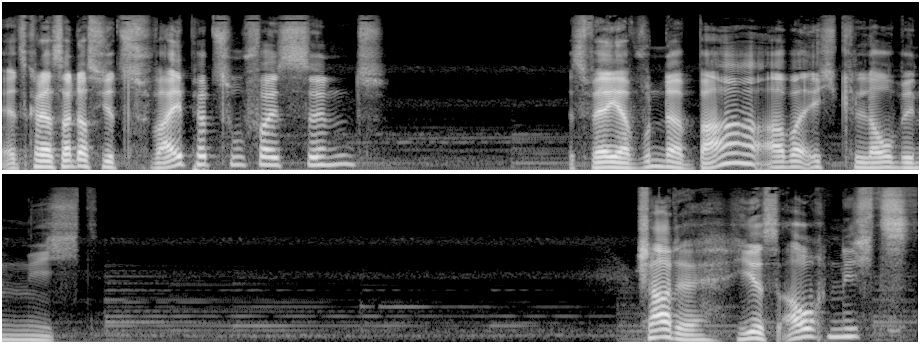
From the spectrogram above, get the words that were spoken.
Jetzt kann ja sein, dass hier zwei per Zufall sind. Es wäre ja wunderbar, aber ich glaube nicht. Schade, hier ist auch nichts.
